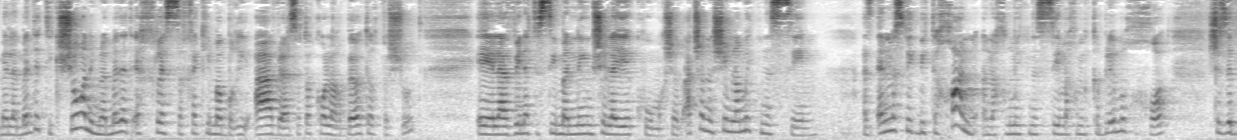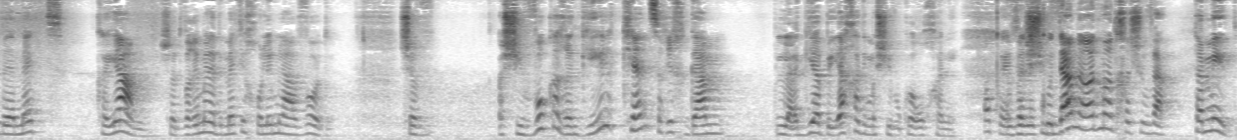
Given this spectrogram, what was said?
מלמדת תקשור, אני מלמדת איך לשחק עם הבריאה ולעשות הכל הרבה יותר פשוט. אה, להבין את הסימנים של היקום. עכשיו, עד שאנשים לא מתנסים, אז אין מספיק ביטחון. אנחנו מתנסים, אנחנו מקבלים הוכחות שזה באמת קיים, שהדברים האלה באמת יכולים לעבוד. עכשיו, השיווק הרגיל כן צריך גם להגיע ביחד עם השיווק הרוחני. אוקיי, זו שיווק- נקודה מאוד מאוד חשובה. תמיד.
